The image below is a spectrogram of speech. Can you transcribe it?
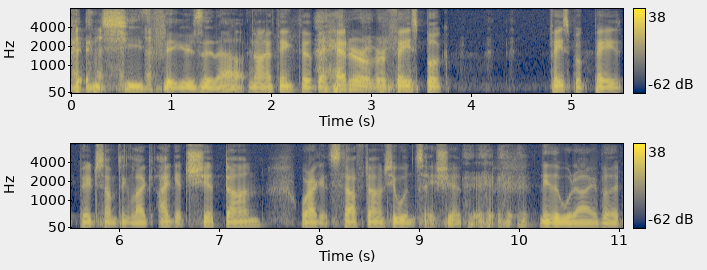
and she figures it out. No, I think that the header of her Facebook Facebook page, page something like "I get shit done" or "I get stuff done." She wouldn't say shit. Neither would I, but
